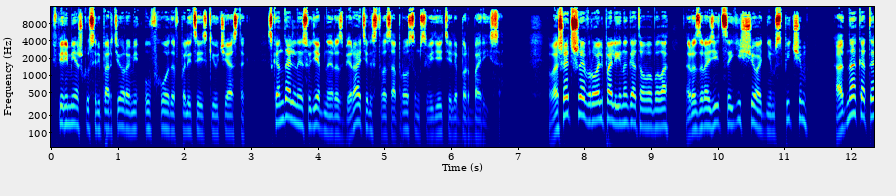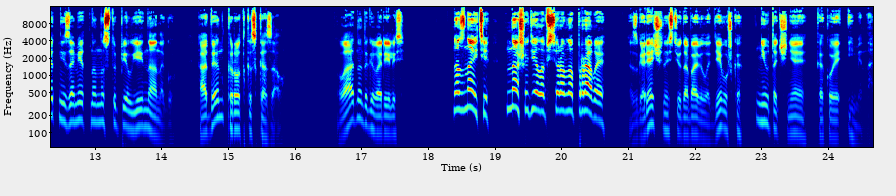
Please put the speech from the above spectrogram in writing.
вперемешку с репортерами у входа в полицейский участок, скандальное судебное разбирательство с опросом свидетеля Барбариса. Вошедшая в роль Полина готова была разразиться еще одним спичем, однако Тед незаметно наступил ей на ногу, а Дэн кротко сказал — Ладно, договорились. Но знаете, наше дело все равно правое, с горячностью добавила девушка, не уточняя, какое именно.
